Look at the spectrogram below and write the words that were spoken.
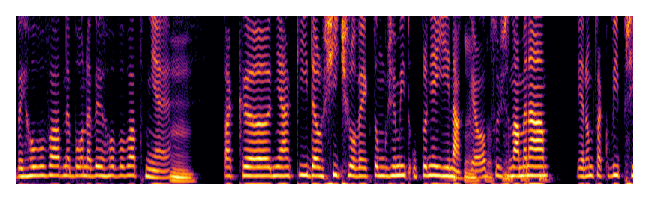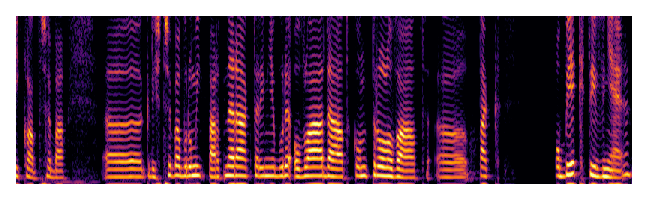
vyhovovat nebo nevyhovovat mě, hmm. tak uh, nějaký další člověk to může mít úplně jinak, jasně, jo? což jasně. znamená, jenom takový příklad třeba, Eh, když třeba budu mít partnera, který mě bude ovládat, kontrolovat, eh, tak objektivně,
